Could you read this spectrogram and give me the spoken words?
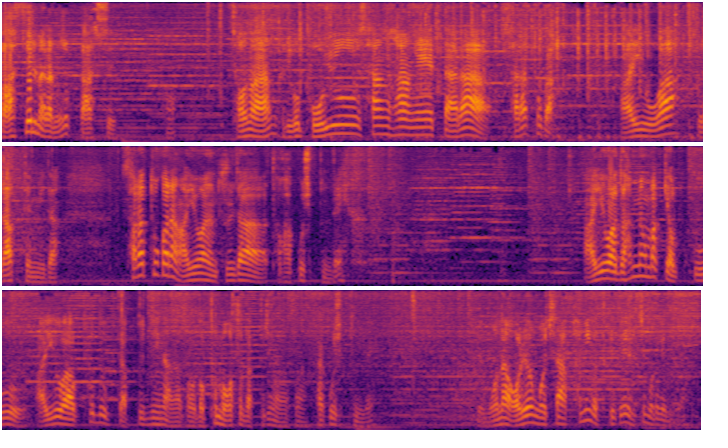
마스를 말하는 거죠? 마스 전황 그리고 보유 상황에 따라 사라토가 아이오와 드랍됩니다. 사라토가랑 아이오와는 둘 다 더 갖고 싶은데. 아이오와도 한 명밖에 없고 아이오와 포도 나쁘진 않아서 너프 먹어서 나쁘진 않아서 갖고 싶은데. 워낙 어려운 곳이라 파밍 어떻게 될지 모르겠네요.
